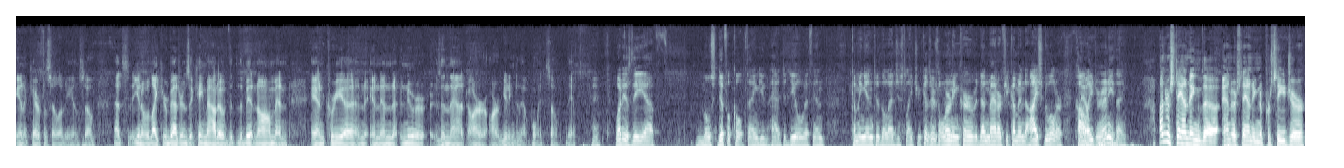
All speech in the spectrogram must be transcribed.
in a care facility, and so that's, you know, like your veterans that came out of the, the Vietnam and and Korea and and then newer than that are are getting to that point. So yeah. Okay. What is the uh, most difficult thing you've had to deal with in coming into the legislature? Because there's a learning curve. It doesn't matter if you come into high school or college or anything. understanding the understanding the procedure.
